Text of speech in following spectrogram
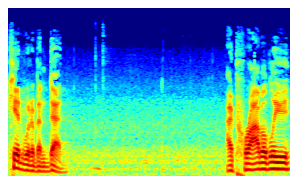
kid would have been dead. I probably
